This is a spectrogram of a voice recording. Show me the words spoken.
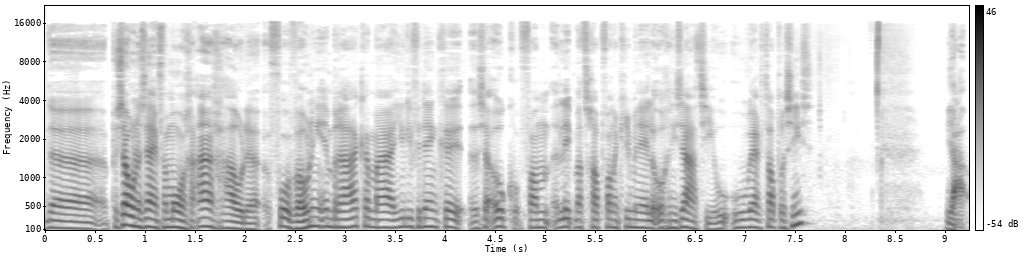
De personen zijn vanmorgen aangehouden voor woninginbraken, maar jullie verdenken ze ook van lidmaatschap van een criminele organisatie. Hoe, hoe werkt dat precies? Ja,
